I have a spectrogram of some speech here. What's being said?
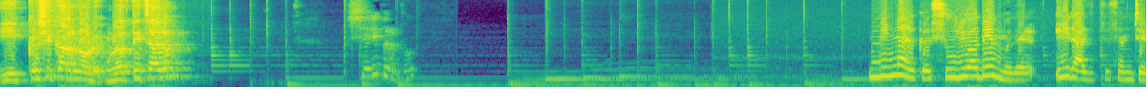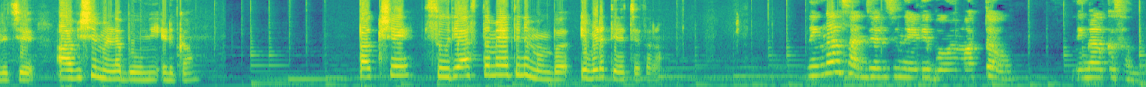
ഈ കൃഷിക്കാരനോട് ഉണർത്തിച്ചാലും? ശരി പ്രഭു. നിങ്ങൾക്ക് സൂര്യോദയം മുതൽ ഈ രാജ്യത്ത് സഞ്ചരിച്ച് ആവശ്യമുള്ള ഭൂമി എടുക്കാം. പക്ഷേ സൂര്യാസ്തമയത്തിന് മുമ്പ് ഇവിടെ തിരിച്ചെത്തണം. നിങ്ങൾ സഞ്ചരിച്ച് നേടിയ ഭൂമി മൊത്തവും നിങ്ങൾക്ക് സ്വന്തം.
